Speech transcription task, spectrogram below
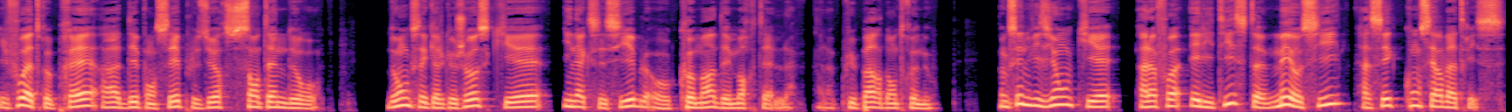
il faut être prêt à dépenser plusieurs centaines d'euros. Donc c'est quelque chose qui est inaccessible au commun des mortels la plupart d'entre nous. Donc c'est une vision qui est à la fois élitiste, mais aussi assez conservatrice.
